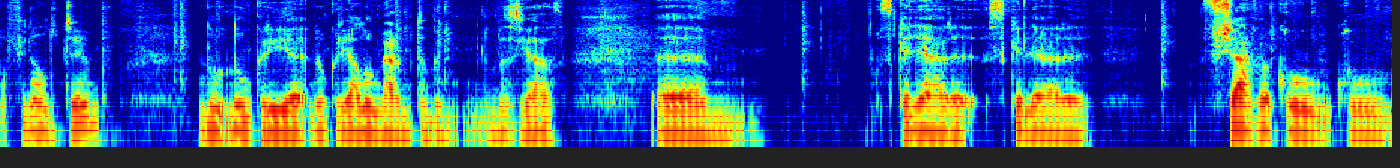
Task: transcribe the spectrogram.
ao final do tempo. Não, não queria, não queria alongar-me também demasiado. Um, se calhar, se calhar fechava com, com,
